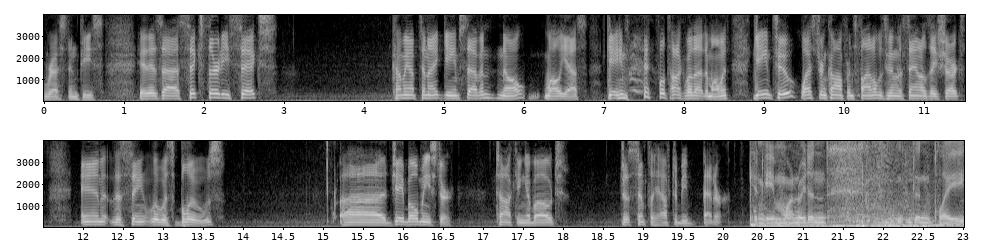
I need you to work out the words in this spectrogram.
Rest in peace. It is 6:36. Coming up tonight, Game Seven. No, well, yes. Game. we'll talk about that in a moment. Game Two, Western Conference Final between the San Jose Sharks and the St. Louis Blues. Uh, Jay Bouwmeester talking about just simply have to be better. In game one, we didn't didn't play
